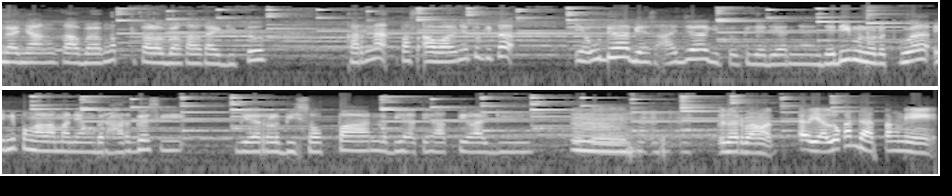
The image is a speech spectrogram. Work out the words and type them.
nggak nyangka banget kalau bakal kayak gitu karena pas awalnya tuh kita ya udah biasa aja gitu kejadiannya jadi menurut gua ini pengalaman yang berharga sih biar lebih sopan lebih hati-hati lagi Hmm, bener banget. Eh ya, lu kan datang nih,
